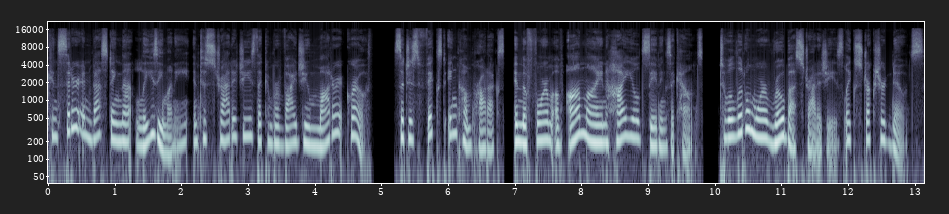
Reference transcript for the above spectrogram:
consider investing that lazy money into strategies that can provide you moderate growth, such as fixed income products in the form of online high yield savings accounts, to a little more robust strategies like structured notes.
